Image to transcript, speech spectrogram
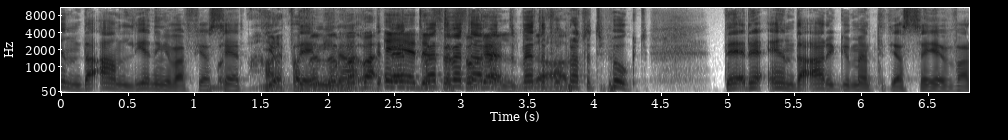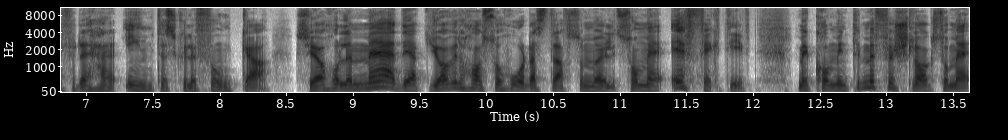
enda anledningen varför jag säger att jag, det är men- mina... men vad är det vänta, för vänta, vänta, föräldrar? vänta, få prata till punkt. Det är det enda argumentet jag säger varför det här inte skulle funka. Så jag håller med dig att jag vill ha så hårda straff som möjligt som är effektivt. Men kom inte med förslag som är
